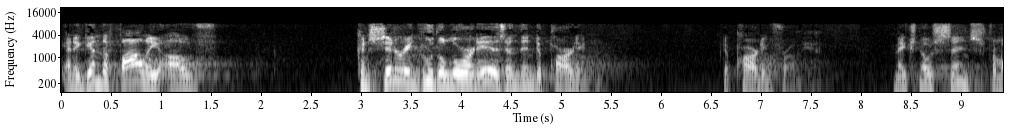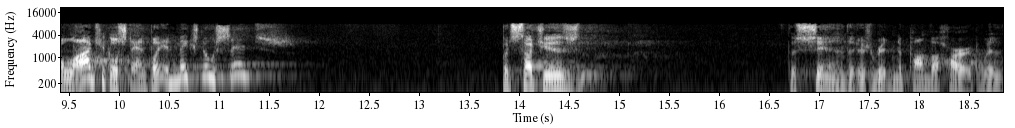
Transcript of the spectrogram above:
and again, the folly of considering who the Lord is and then departing, departing from Him. Makes no sense. From a logical standpoint, it makes no sense. But such is the sin that is written upon the heart with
